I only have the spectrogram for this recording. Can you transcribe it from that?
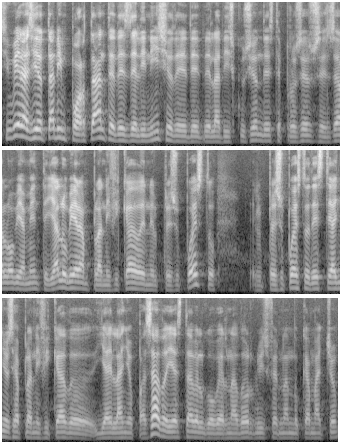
Si hubiera sido tan importante desde el inicio de, la discusión de este proceso censal, obviamente ya lo hubieran planificado en el presupuesto. El presupuesto de este año se ha planificado ya el año pasado, ya estaba el gobernador Luis Fernando Camacho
